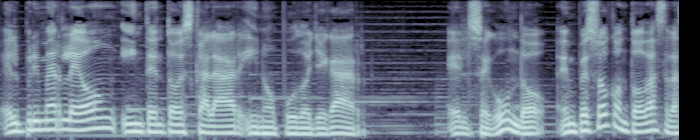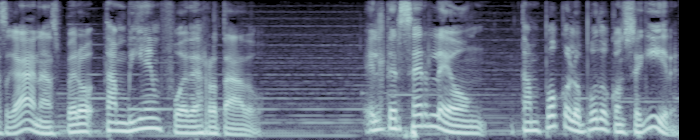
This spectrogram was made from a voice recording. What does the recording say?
El primer león intentó escalar y no pudo llegar. El segundo empezó con todas las ganas, pero también fue derrotado. El tercer león tampoco lo pudo conseguir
